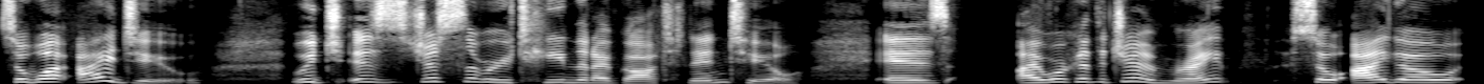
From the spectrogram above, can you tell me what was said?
So what I do, which is just the routine that I've gotten into, is I work at the gym, right? So I go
